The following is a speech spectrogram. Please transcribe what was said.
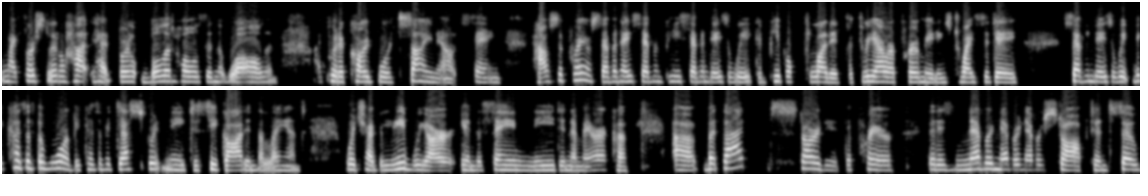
my first little hut had bullet holes in the wall and I put a cardboard sign out saying House of Prayer, 7A, 7P, seven days a week. And people flooded for three hour prayer meetings twice a day seven days a week because of the war, because of a desperate need to see God in the land, which I believe we are in the same need in America. Uh, but that started the prayer that has never, never, never stopped. And so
